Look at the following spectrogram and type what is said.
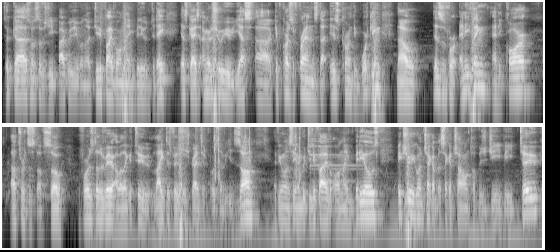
So guys, what's up, G back with you on a GTA 5 online video today. Yes guys, I'm going to show you, yes, uh, give cars to friends that is currently working. Now, this is for anything, any car, that sorts of stuff. So, before I start the video, I would like you to like this video, subscribe to the post notifications on. If you want to see number GTA 5 online videos, make sure you go and check out my second channel on top of GV2.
